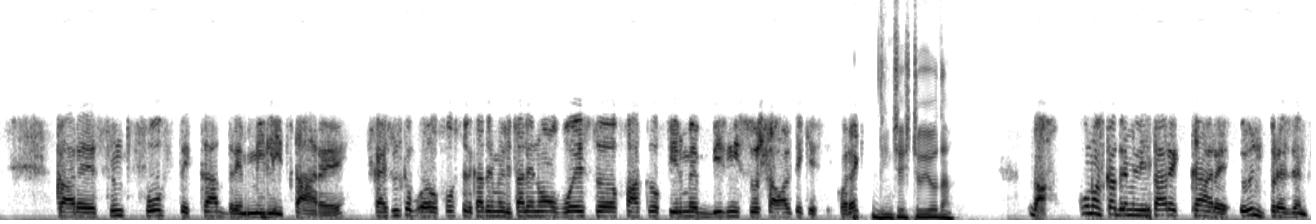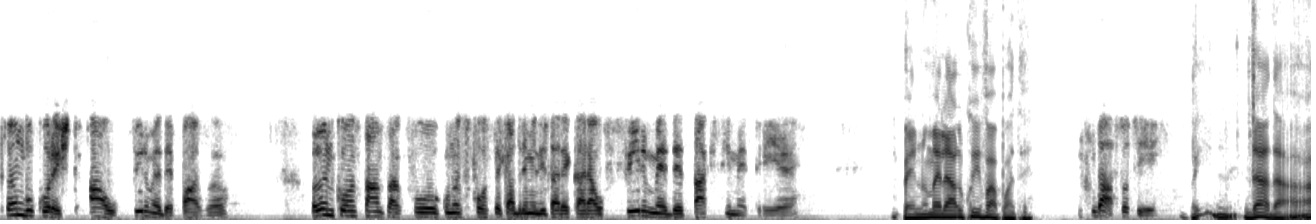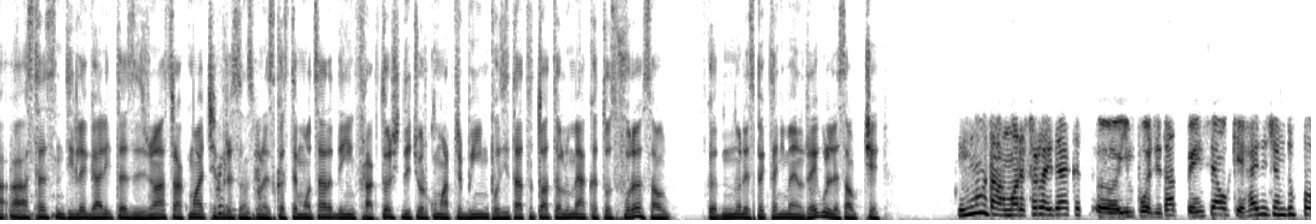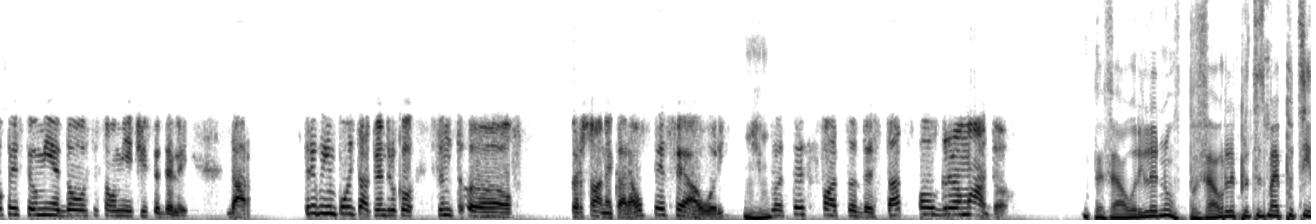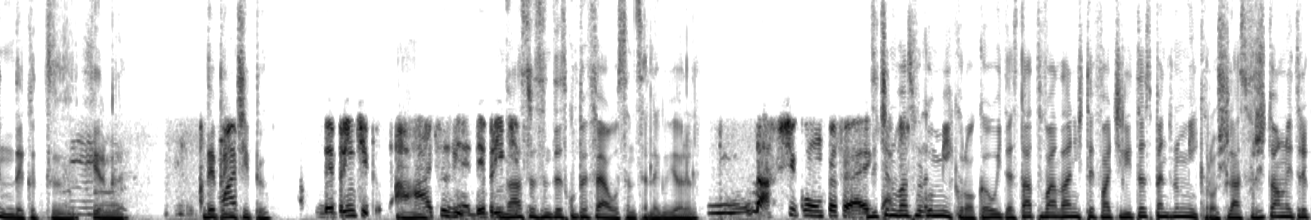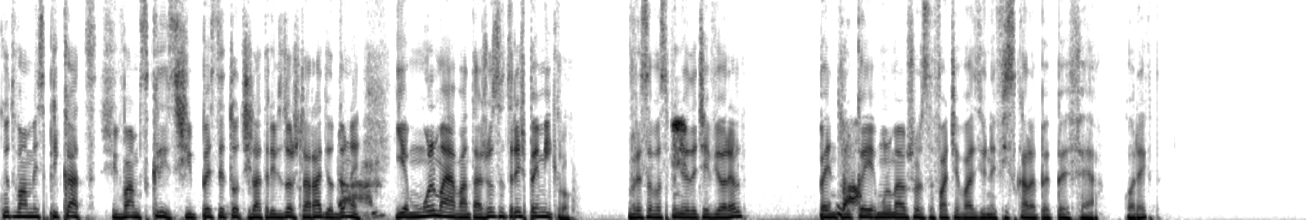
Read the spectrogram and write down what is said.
care sunt foste cadre militare și care spus că uh, fostele cadre militare nu au voie să facă firme, business-uri sau alte chestii, corect? Din ce știu eu, da. Da, cunosc cadre militare care în prezent în București au firme de pază, în Constanța cunosc foste cadre militare care au firme de taximetrie. Pe numele al cuiva, poate. Da, soției. Păi, da, da, a, astea sunt ilegalități. Deci, noastră, acum ce vreți să-mi spuneți? Că suntem o țară de infractori și deci oricum ar trebui impozitată toată lumea că toți fură? Sau că nu respectă nimeni regulile? Sau ce? Nu, dar mă refer la ideea că uh, impozitat pensia, ok, hai zicem după peste 1200 sau 1500 de lei. Dar trebuie impozitat pentru că sunt uh, persoane care au PFA-uri uh-huh. și mhm. plătesc față de stat o grămadă. PFA-urile nu. PFA-urile plătesc mai puțin decât uh, firmele. De principiu. Mai de principiu. Uh-huh. Hai să bine, de principiu. Da, asta sunteți cu PFA-ul, să înțeleg, Viorel. Da, și cu un PFA, exact. De ce nu v-ați făcut micro? Că, uite, statul v-a dat niște facilități pentru micro și la sfârșitul anului trecut v-am explicat și v-am scris și peste tot, și la televizor și la radio. Da. Doamne, e mult mai avantajos să treci pe micro. Vreți să vă spun eu de ce, Viorel? Pentru da. că e mult mai ușor să faci evaziune fiscală pe PFA, corect?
